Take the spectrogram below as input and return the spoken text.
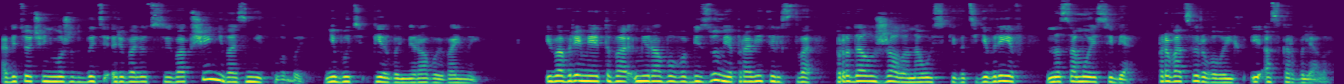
А ведь очень может быть революции вообще не возникло бы, не будь Первой мировой войны. И во время этого мирового безумия правительство продолжало наускивать евреев на самое себя, провоцировало их и оскорбляло.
